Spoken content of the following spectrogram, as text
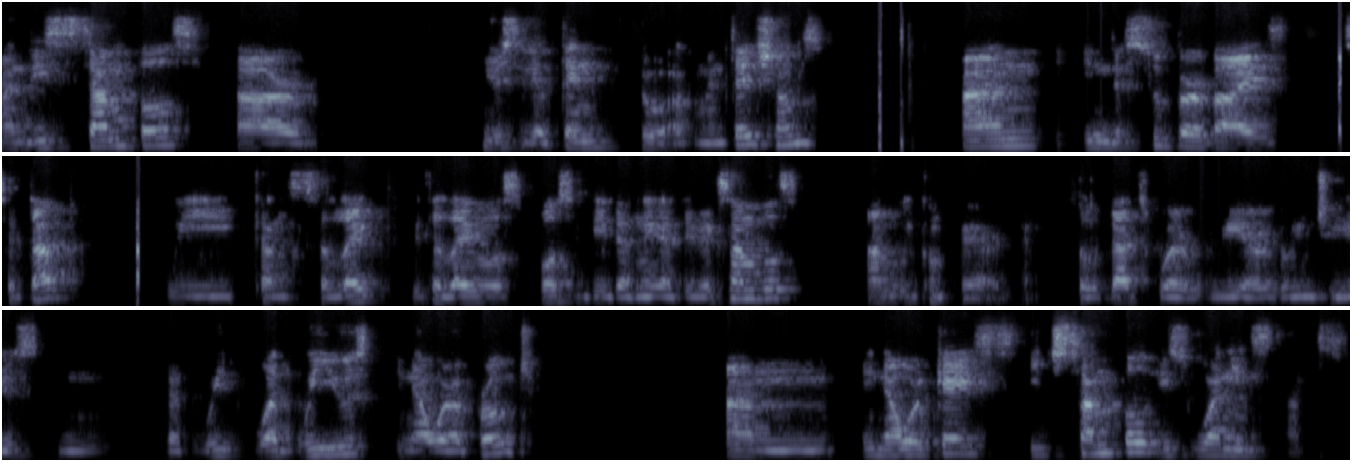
And these samples are usually obtained through augmentations. And in the supervised setup, we can select with the labels positive and negative examples, and we compare them. So that's where we are going to use that we what we use in our approach um, in our case, each sample is one instance.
